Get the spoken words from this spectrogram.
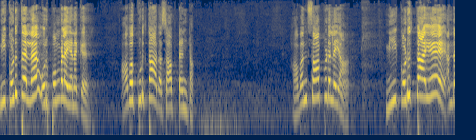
நீ கொடுத்தல்ல ஒரு பொம்பளை எனக்கு. அவ கொடுத்தா அதை சாப்பிட்டன்ட்டான். அவன் சாப்பிடலையா? நீ கொடுத்தாயே அந்த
